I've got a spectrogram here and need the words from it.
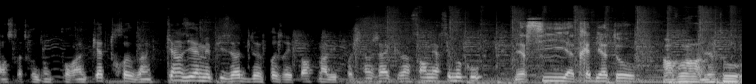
on se retrouve donc pour un 95e épisode de Pause Report mardi prochain. Jacques, Vincent, merci beaucoup. Merci, à très bientôt. Au revoir, à bientôt.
